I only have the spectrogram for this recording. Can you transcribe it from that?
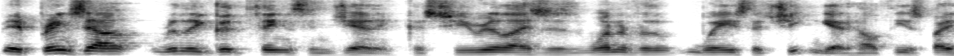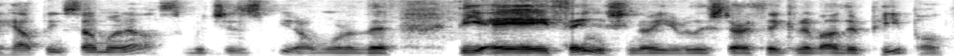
it brings out really good things in Jenny because she realizes one of the ways that she can get healthy is by helping someone else, which is you know one of the the AA things. You know, you really start thinking of other people,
